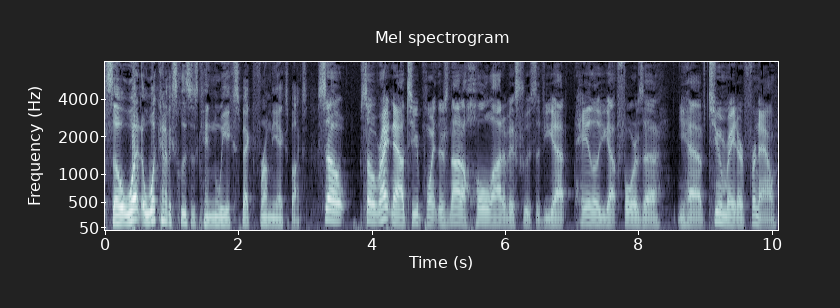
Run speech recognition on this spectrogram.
So what what kind of exclusives can we expect from the Xbox? So so right now, to your point, there's not a whole lot of exclusive. You got Halo, you got Forza, you have Tomb Raider for now.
